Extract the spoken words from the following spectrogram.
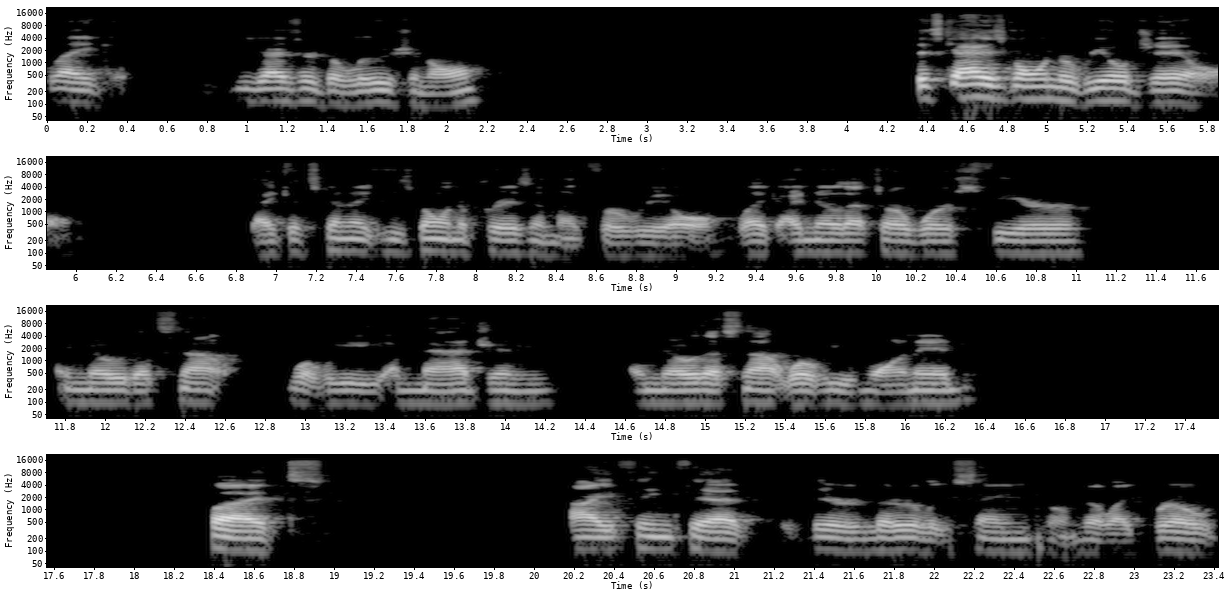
like you guys are delusional. This guy is going to real jail. Like it's gonna he's going to prison like for real. Like I know that's our worst fear. I know that's not what we imagined. I know that's not what we wanted. But I think that they're literally saying to him, they're like, bro,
